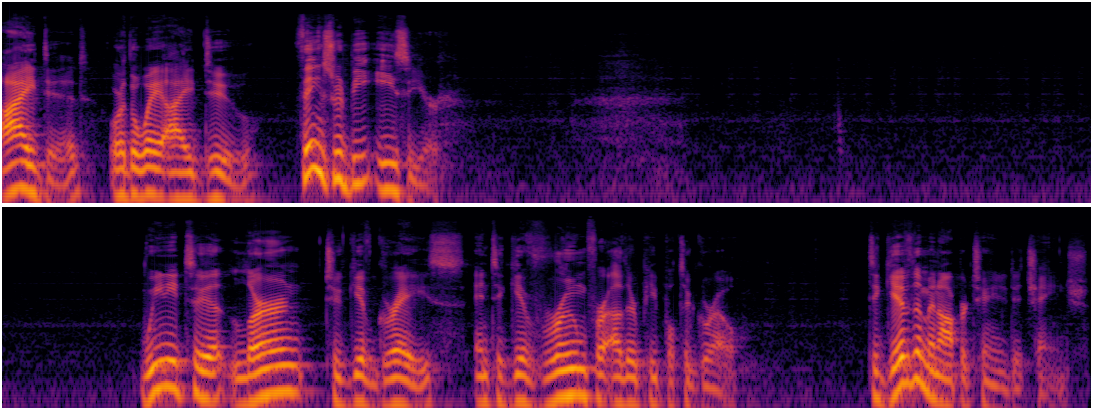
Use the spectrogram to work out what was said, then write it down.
I did or the way I do, things would be easier. We need to learn to give grace and to give room for other people to grow, to give them an opportunity to change,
